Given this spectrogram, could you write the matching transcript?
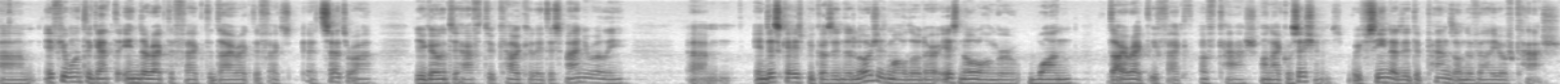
Um, if you want to get the indirect effect, the direct effect, etc., you're going to have to calculate this manually. Um, in this case, because in the logit model, there is no longer one direct effect of cash on acquisitions. We've seen that it depends on the value of cash.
